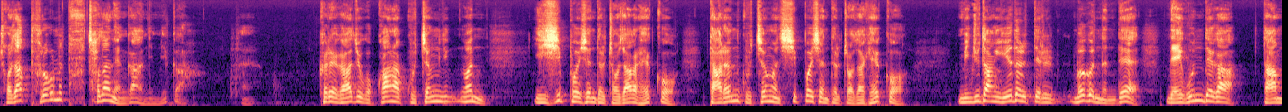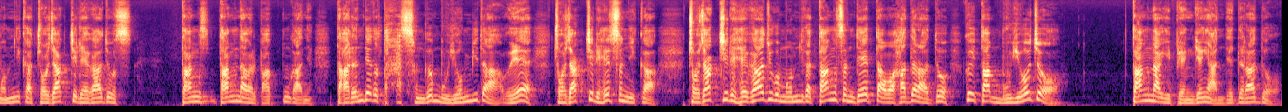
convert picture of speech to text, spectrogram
조작 프로그램을 다 찾아낸 거 아닙니까? 그래가지고 관악구청은 20%를 조작을 했고 다른 구청은 10%를 조작했고 민주당이 8대를 먹었는데 네 군데가 다 뭡니까 조작질 해가지고 당, 당락을 바꾼 거 아니에요. 다른 데도 다 선거 무효입니다. 왜? 조작질을 했으니까. 조작질을 해가지고 뭡니까? 당선됐다고 하더라도 그게 다 무효죠. 당락이 변경이 안 되더라도.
